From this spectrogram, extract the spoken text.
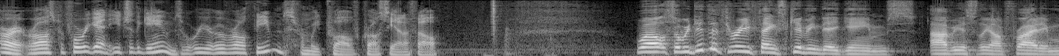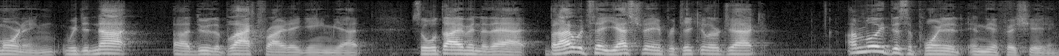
All right, Ross, before we get in each of the games, what were your overall themes from week 12 across the NFL? Well, so we did the three Thanksgiving Day games, obviously, on Friday morning. We did not uh, do the Black Friday game yet. So we'll dive into that. But I would say yesterday in particular, Jack, I'm really disappointed in the officiating.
